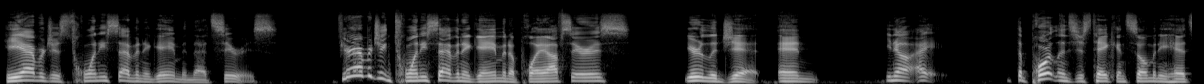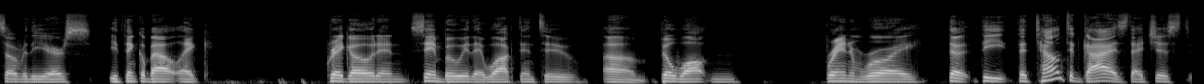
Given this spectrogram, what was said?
He averages 27 a game in that series. If you're averaging 27 a game in a playoff series, you're legit. And you know, I the Portland's just taken so many hits over the years. You think about like Greg Oden, Sam Bowie, they walked into um, Bill Walton, Brandon Roy, the the the talented guys that just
